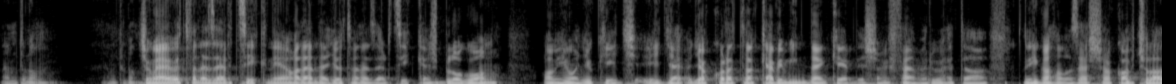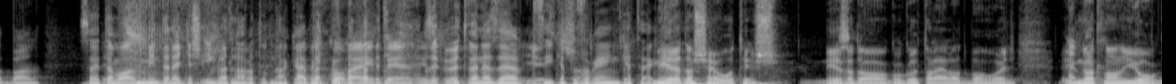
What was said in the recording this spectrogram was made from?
Nem tudom. Nem tudom. Csak már 50 ezer cikknél, ha lenne egy 50 ezer cikkes blogom, ami mondjuk így, így gyakorlatilag kb. minden kérdés, ami felmerülhet a ingatlanozással kapcsolatban, Szerintem a minden egyes ingatlanra tudnák Hát akkor már itt én... Az 50 ezer cikket, az rengeteg. Méred a SEO-t is? Nézed a Google találatba, hogy ingatlan jog,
